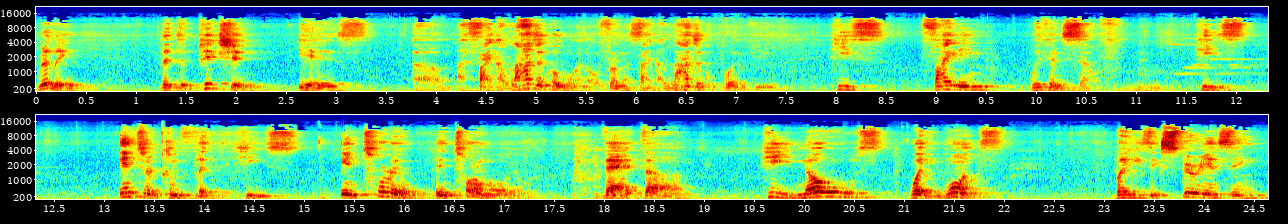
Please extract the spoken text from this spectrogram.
Really, the depiction is um, a psychological one, or from a psychological point of view, he's fighting with himself. He's interconflicted. He's in turmoil, in turmoil that um, he knows what he wants, but he's experiencing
